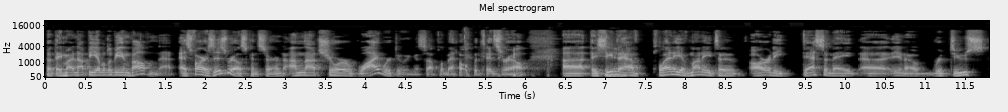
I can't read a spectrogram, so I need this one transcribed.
but they might not be able to be involved in that. As far as Israel is concerned, I'm not sure why we're doing a supplemental with Israel. Uh, they seem yeah. to have plenty of money to already decimate, uh, you know, reduce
